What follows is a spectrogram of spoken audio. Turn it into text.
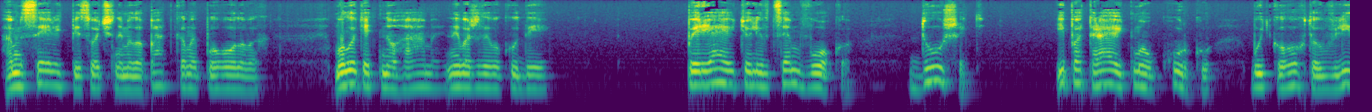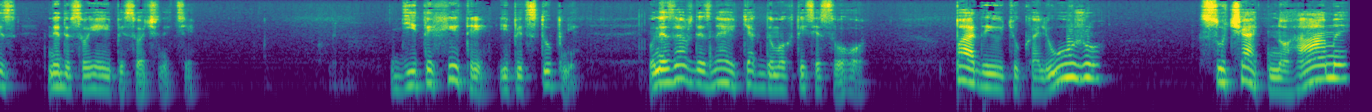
гамселять пісочними лопатками по головах, молотять ногами, неважливо куди, пиряють олівцем в око, душать і потрають, мов курку, будь-кого, хто вліз не до своєї пісочниці. Діти хитрі і підступні. Вони завжди знають, як домогтися свого. Падають у калюжу, сучать ногами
